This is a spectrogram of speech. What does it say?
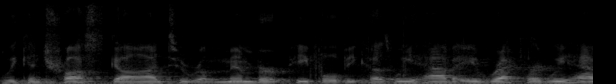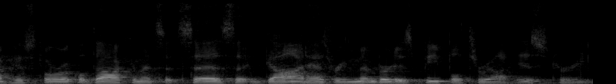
We can trust God to remember people because we have a record, we have historical documents that says that God has remembered his people throughout history.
